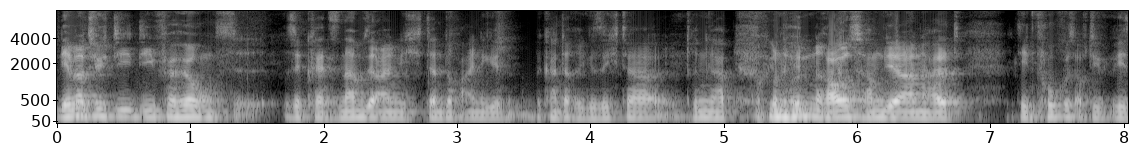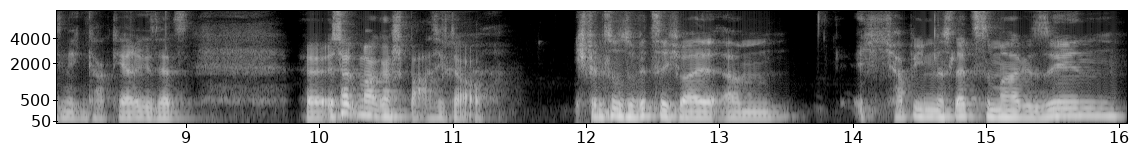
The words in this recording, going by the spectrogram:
die haben natürlich die, die Verhörungssequenzen, da haben sie eigentlich dann doch einige bekanntere Gesichter drin gehabt. Und hinten raus haben die dann halt den Fokus auf die wesentlichen Charaktere gesetzt. Äh, ist halt mal ganz spaßig da auch. Ich finde es nur so witzig, weil ähm, ich habe ihn das letzte Mal gesehen.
